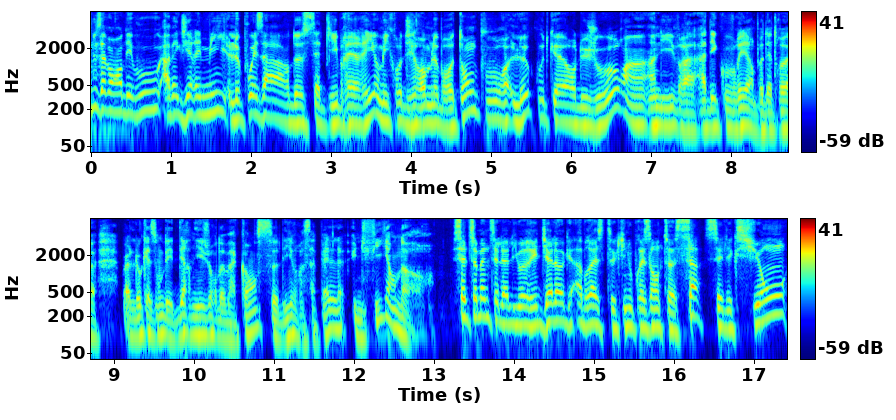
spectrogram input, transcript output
nous avons rendez-vous avec Jérémy Le Poisard de cette librairie au micro de Jérôme Le Breton pour le coup de cœur du jour, un, livre à découvrir peut-être à l'occasion des derniers jours de vacances. Ce livre s'appelle Une fille en or. Cette semaine, c'est la librairie Dialogue à Brest qui nous présente sa sélection.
